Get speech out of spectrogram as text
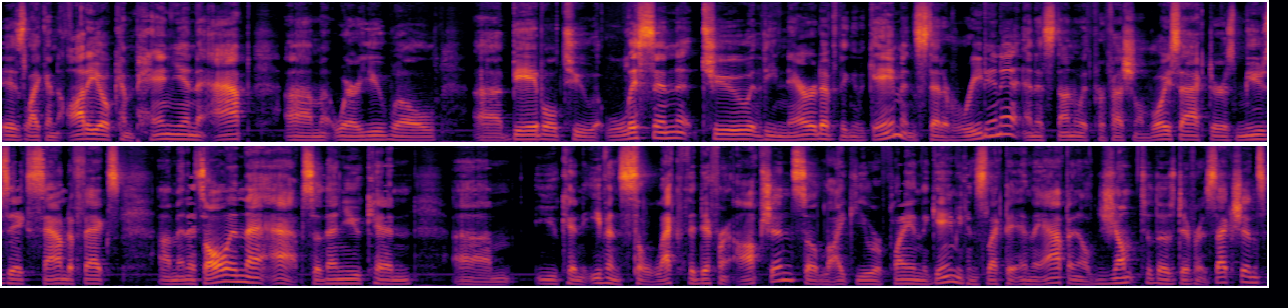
is like an audio companion app um, where you will uh, be able to listen to the narrative of the game instead of reading it. And it's done with professional voice actors, music, sound effects, um, and it's all in that app. So then you can um, you can even select the different options. So, like you were playing the game, you can select it in the app and it'll jump to those different sections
